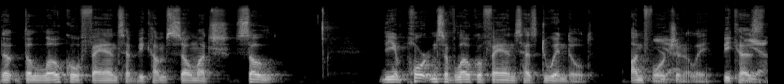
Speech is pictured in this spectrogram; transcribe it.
the, the local fans have become so much so the importance of local fans has dwindled unfortunately because Yeah.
